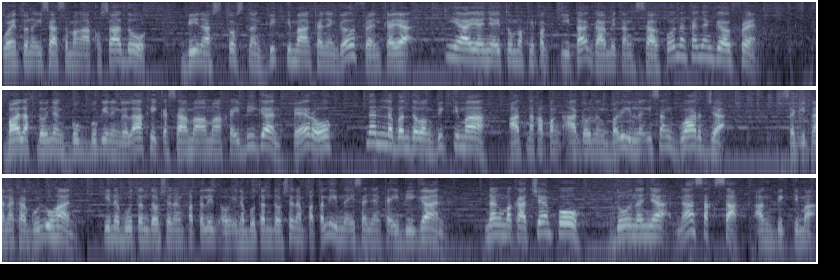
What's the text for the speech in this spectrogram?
Kwento ng isa sa mga akusado, binastos ng biktima ang kanyang girlfriend kaya niyaya niya itong makipagkita gamit ang cellphone ng kanyang girlfriend. Balak daw niyang bugbugin ng lalaki kasama ang mga kaibigan pero nanlaban daw ang biktima at nakapang-agaw ng baril ng isang gwardya. Sa gitna ng kaguluhan, inabutan daw siya ng patalim o inabutan daw siya ng patalim ng isa niyang kaibigan. Nang makatsyempo, doon na niya nasaksak ang biktima.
